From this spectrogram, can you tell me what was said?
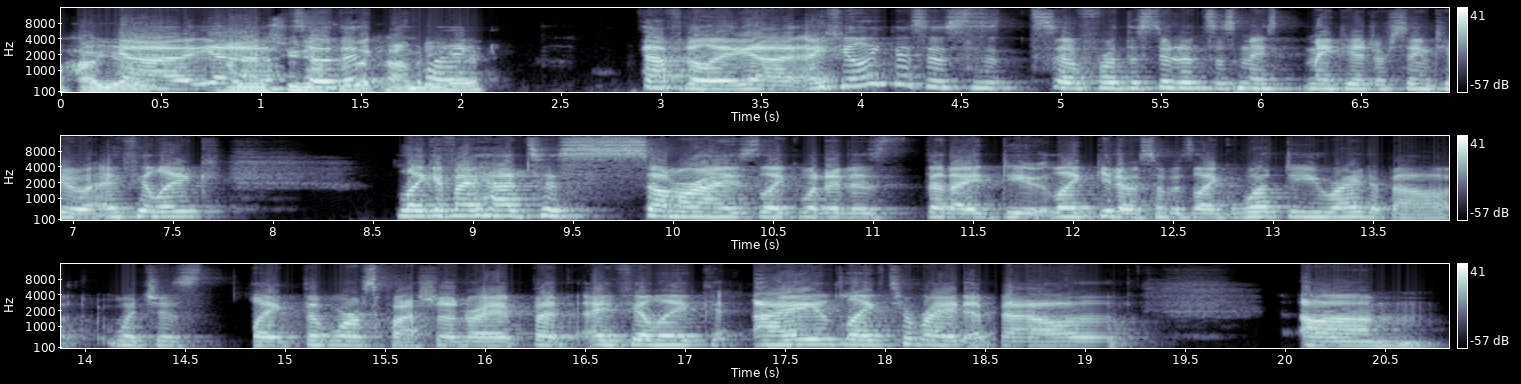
How you're, yeah, yeah. How you're shooting so for the comedy like, here? Definitely, yeah. I feel like this is so for the students. This might might be interesting too. I feel like, like if I had to summarize like what it is that I do, like you know, someone's like, "What do you write about?" Which is like the worst question, right? But I feel like I like to write about, um,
